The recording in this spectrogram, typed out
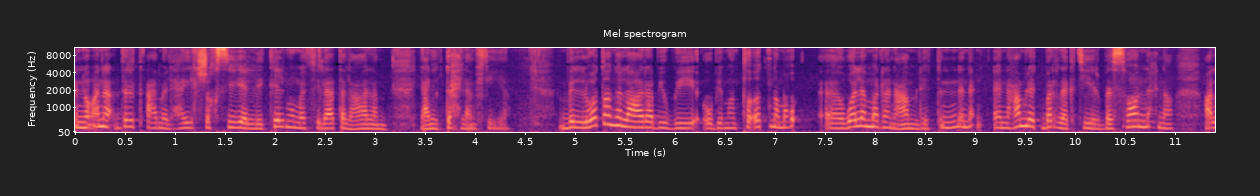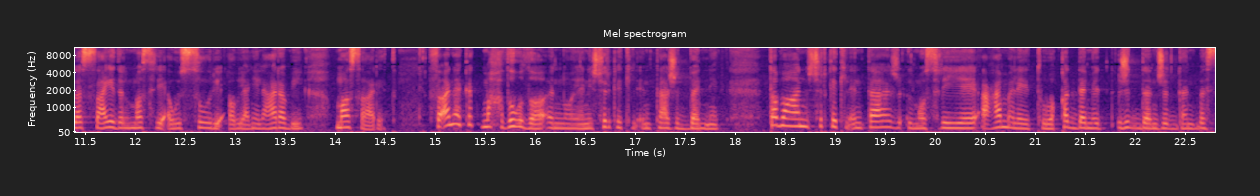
إنه أنا قدرت أعمل هاي الشخصية اللي كل ممثلات العالم يعني بتحلم فيها. بالوطن العربي وب- وبمنطقتنا آه، ولا مرة انعملت. إن- إن- انعملت برا كتير بس هون نحن على الصعيد المصري أو السوري أو يعني العربي ما صارت. فأنا كنت محظوظة إنه يعني شركة الإنتاج تبنت. طبعا شركة الإنتاج المصرية عملت وقدمت جدا جدا بس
